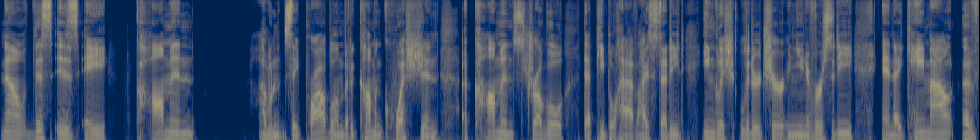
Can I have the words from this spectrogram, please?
Now, this is a common I wouldn't say problem, but a common question, a common struggle that people have. I studied English literature in university and I came out of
